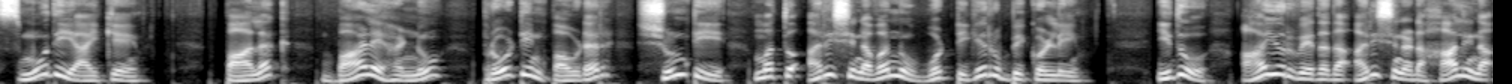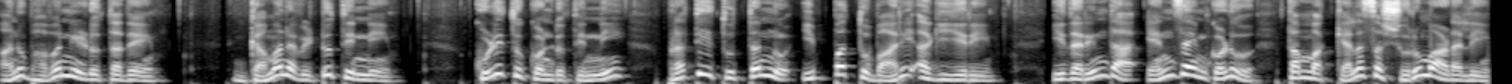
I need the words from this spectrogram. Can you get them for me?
ಸ್ಮೂದಿ ಆಯ್ಕೆ. ಪಾಲಕ್, ಬಾಳೆಹಣ್ಣು, ಪ್ರೋಟೀನ್ ಪೌಡರ್, ಶುಂಠಿ ಮತ್ತು ಅರಿಶಿನವನ್ನು ಒಟ್ಟಿಗೆ ರುಬ್ಬಿಕೊಳ್ಳಿ. ಇದು ಆಯುರ್ವೇದದ ಅರಿಶಿನದ ಹಾಲಿನ ಅನುಭವ ನೀಡುತ್ತದೆ. ಗಮನವಿಟ್ಟು ತಿನ್ನಿ. ಕುಳಿತುಕೊಂಡು ತಿನ್ನಿ. ಪ್ರತಿ ತುತ್ತನ್ನು ಇಪ್ಪತ್ತು ಬಾರಿ ಅಗಿಯಿರಿ. ಇದರಿಂದ ಎನ್ಸೈಮ್ಗಳು ತಮ್ಮ ಕೆಲಸ ಶುರು ಮಾಡಲಿ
